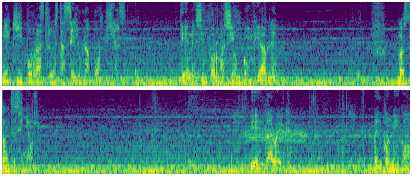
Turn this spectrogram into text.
Mi equipo rastreó esta célula por días. ¿Tienes información confiable? Bastante, señor. Bien, Garrick. Ven conmigo.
